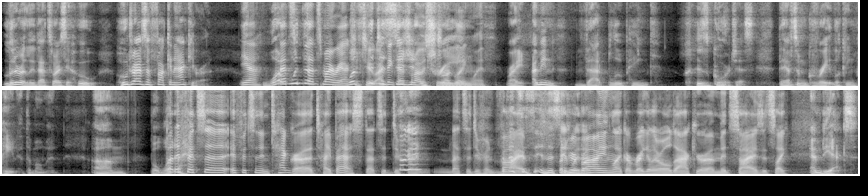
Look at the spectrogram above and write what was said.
Literally, that's what I say. Who? Who drives a fucking Acura? Yeah, What that's, would the, that's my reaction too. I think that's what I was struggling with. Right. I mean, that blue paint is gorgeous. They have some great looking paint at the moment. Um, but what But if it's a if it's an Integra Type S, that's a different that's a different vibe. in the But same if you're way that- buying like a regular old Acura midsize, it's like MDX.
